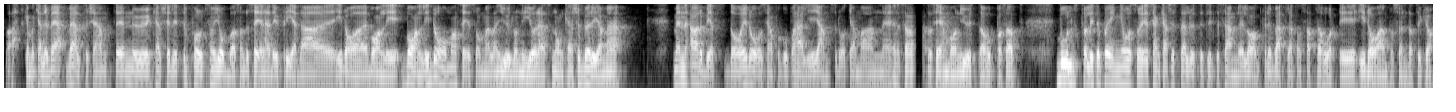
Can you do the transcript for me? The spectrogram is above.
vad ska man kalla det, väl, välförtjänt. Eh, nu kanske lite folk som jobbar som du säger här. Det är fredag idag, eh, vanlig, vanlig dag om man säger så, mellan jul och nyår här. Så någon kanske börjar med men arbetsdag idag och sen få gå på helg igen. Så då kan man eh, sätta sig hemma och njuta och hoppas att Wolves tar lite poäng och så sen kanske ställer ut ett lite sämre lag. För det är bättre att de satsar hårt i, idag än på söndag tycker jag.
